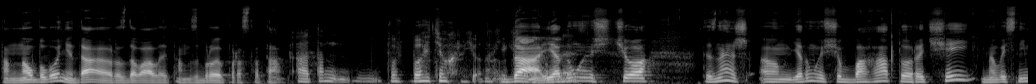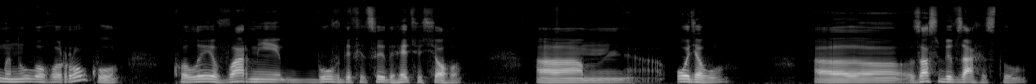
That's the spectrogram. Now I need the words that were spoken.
там на оболоні да, роздавали там зброю просто так. А там в багатьох районах. Так, да, я думаю, що ти знаєш, ем, я думаю, що багато речей навесні минулого року, коли в армії був дефіцит геть усього ем, одягу. Е, засобів захисту,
